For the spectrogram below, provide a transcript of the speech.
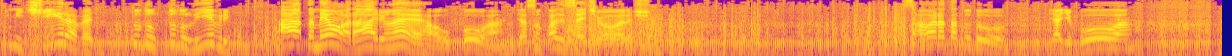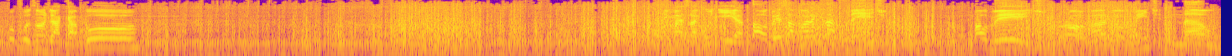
Que velho. Tudo, tudo livre. Ah, também é horário, né, Raul? Porra, já são quase 7 horas. Essa hora tá tudo já de boa. Confusão já acabou. Tem mais agonia. Talvez agora aqui na frente. Talvez. Provavelmente não.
